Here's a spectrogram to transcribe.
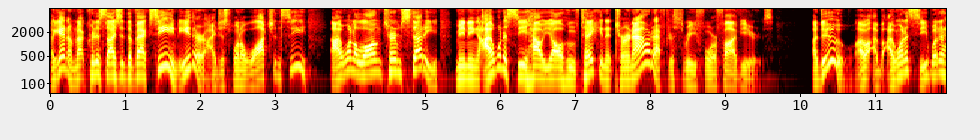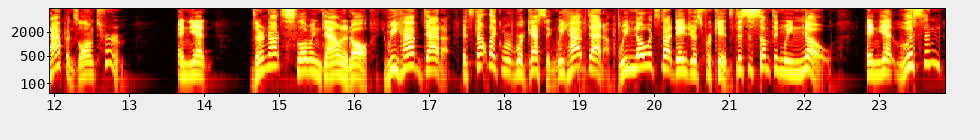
Again, I'm not criticizing the vaccine either. I just want to watch and see. I want a long term study, meaning I want to see how y'all who've taken it turn out after three, four, five years. I do. I, I, I want to see what it happens long term. And yet, they're not slowing down at all. We have data. It's not like we're, we're, guessing. We have data. We know it's not dangerous for kids. This is something we know. And yet, listen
